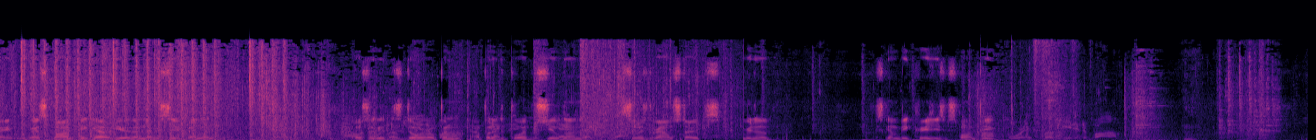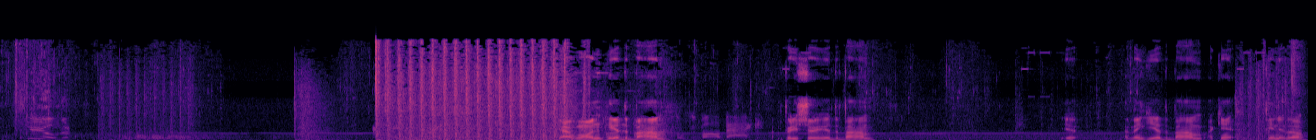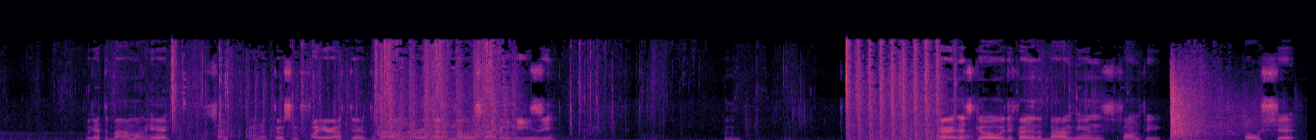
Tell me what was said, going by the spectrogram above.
Alright, we're gonna spawn peek out here. They'll never see it coming. Also get this door open. I'll put a deployable shield on it as soon as the round starts. Read up. It's gonna be crazy spawn peek. Op 4 has located a bomb. Got one. He had the bomb. I'm pretty sure he had the bomb. Yep. I think he had the bomb. I can't pin it though. We got the bomb out here. I'm gonna throw some fire out there at the bomb. We're gonna let him know it's not gonna be easy. Alright, let's go. We're defending the bomb here in this spawn peek. Oh shit.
